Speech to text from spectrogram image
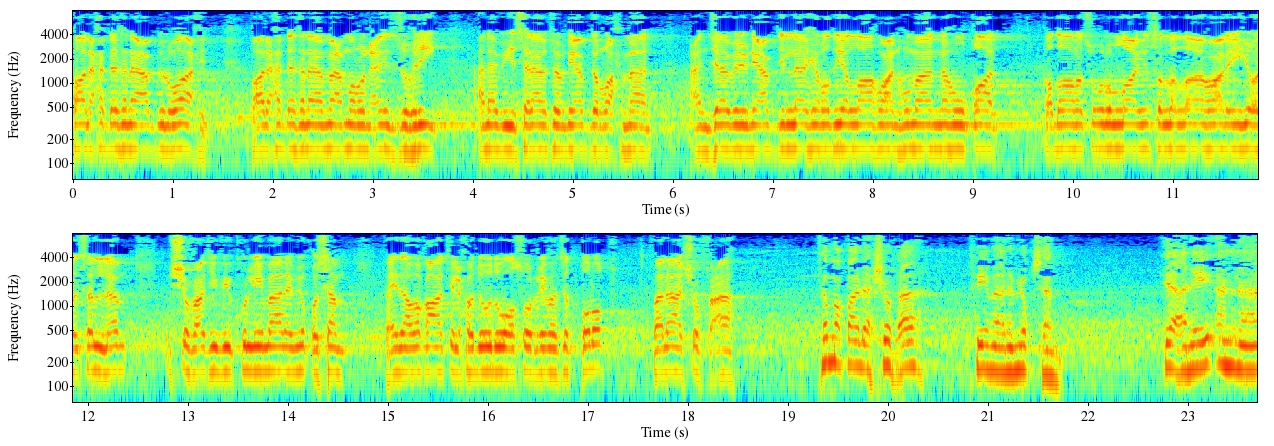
قال حدثنا عبد الواحد قال حدثنا معمر عن الزهري عن أبي سلامة بن عبد الرحمن عن جابر بن عبد الله رضي الله عنهما أنه قال قضى رسول الله صلى الله عليه وسلم الشفعة في كل ما لم يقسم فإذا وقعت الحدود وصرفت الطرق فلا شفعة. ثم قال الشفعة فيما لم يقسم. يعني أن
